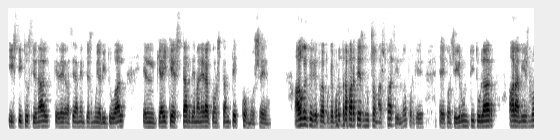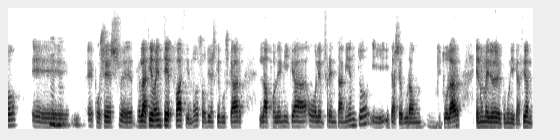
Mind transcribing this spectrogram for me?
institucional, que desgraciadamente es muy habitual, en el que hay que estar de manera constante como sea. Algo que, por otra parte es mucho más fácil, ¿no? Porque eh, conseguir un titular ahora mismo eh, eh, pues es relativamente fácil, ¿no? Solo tienes que buscar la polémica o el enfrentamiento y, te asegura un, titular en un medio de comunicación.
